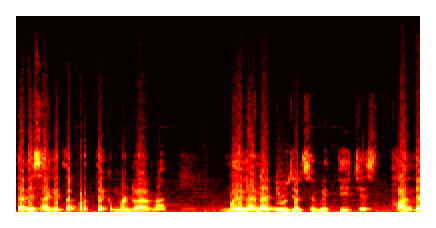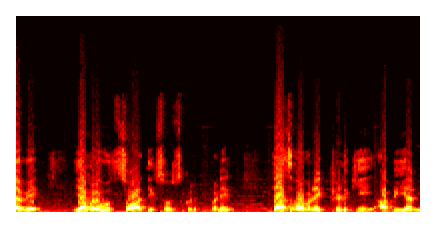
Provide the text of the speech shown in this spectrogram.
त्यांनी सांगितलं प्रत्येक मंडळांना महिलांना नियोजन समितीचे स्थान द्यावे. यामुळे उत्सव अधिक संस्कृत बनेल. त्याचबरोबर एक खिडकी अभियान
